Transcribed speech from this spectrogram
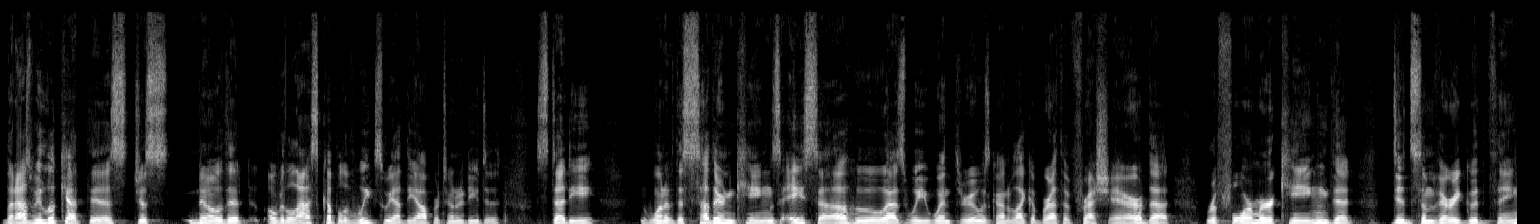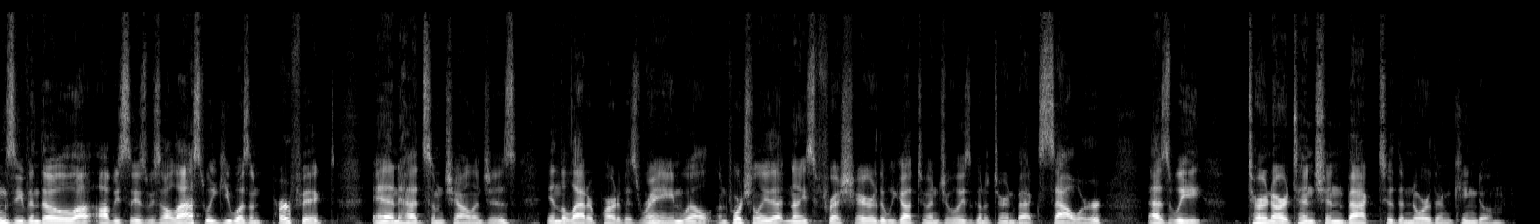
but as we look at this, just know that over the last couple of weeks, we had the opportunity to study one of the southern kings, Asa, who, as we went through, was kind of like a breath of fresh air, that reformer king that did some very good things, even though, uh, obviously, as we saw last week, he wasn't perfect and had some challenges in the latter part of his reign. Well, unfortunately, that nice fresh air that we got to enjoy is going to turn back sour as we turn our attention back to the northern kingdom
